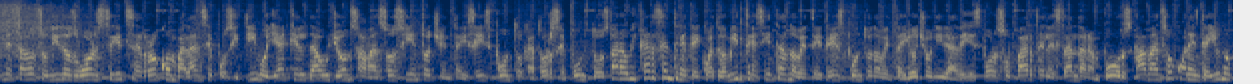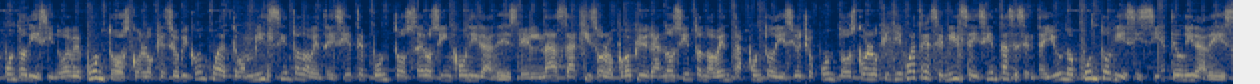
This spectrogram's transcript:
En Estados Unidos, Wall Street cerró con balance positivo, ya que el Dow Jones avanzó 186.14 puntos para ubicarse en 34.393.98 unidades. Por su parte, el Standard Poor's avanzó 41.19 puntos, con lo que se ubicó en 4.197.05 unidades. El Nasdaq hizo lo propio y ganó 190.18 puntos, con lo que llegó a 13.661.17 unidades.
